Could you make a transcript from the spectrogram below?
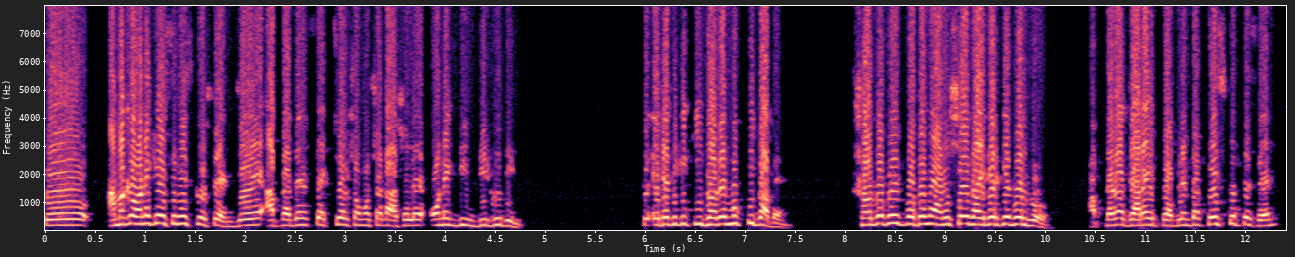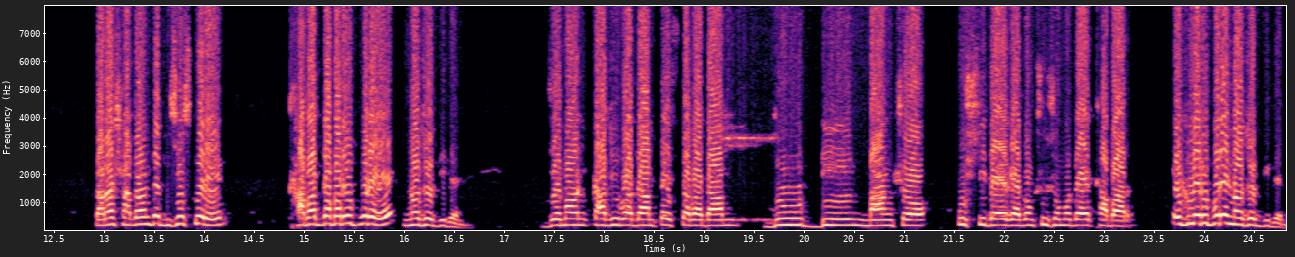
তো আমাকে অনেকে এসএমএস করছেন যে, আপনাদের সেক্সুয়াল সমস্যাটা আসলে অনেক দিন, দীর্ঘদিন। তো এটা থেকে কীভাবে মুক্তি পাবেন? সর্বোপরি প্রথমে আমি সেই ভাইদেরকে বলব আপনারা যারা এই প্রবলেমটা ফেস করতেছেন, তারা সাধারণত বিশেষ করে খাবার দাবারের উপরে নজর দিবেন। যেমন কাজু বাদাম, পেস্তা বাদাম, দুধ, ডিম, মাংস, পুষ্টিদায়ক এবং সুষমদায়ক খাবার, এগুলোর উপরে নজর দিবেন।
